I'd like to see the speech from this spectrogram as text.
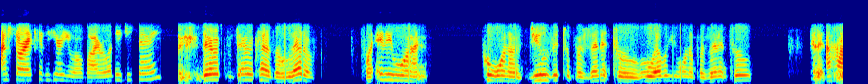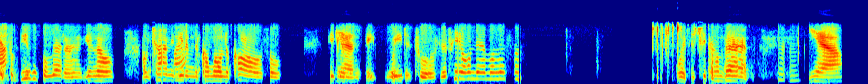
I'm sorry, I couldn't hear you, Elvira. What did you say? It. Derek Derek has a letter for anyone who want to use it to present it to whoever you want to present it to. And it's, Uh-huh. it's a beautiful letter, you know. I'm trying to Well- get him to come on the call so he can read it to us. Is he on there, Melissa? Wait, did she come back? Mm-mm. Yeah.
